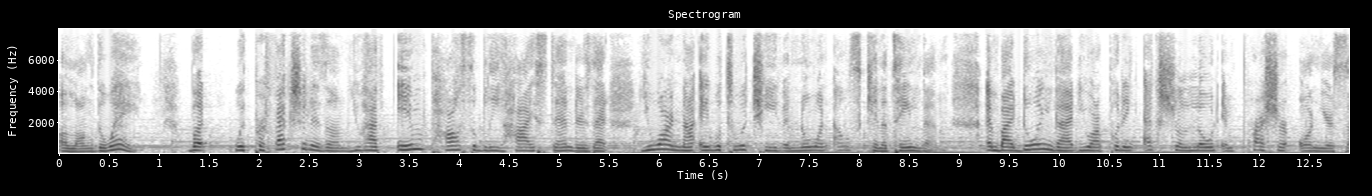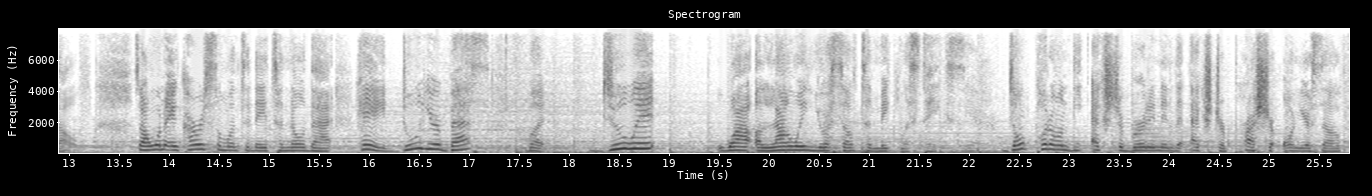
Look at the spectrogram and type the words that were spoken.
along the way. But with perfectionism, you have impossibly high standards that you are not able to achieve and no one else can attain them. And by doing that, you are putting extra load and pressure on yourself. So I want to encourage someone today to know that, hey, do your best, but do it while allowing yourself to make mistakes. Don't put on the extra burden and the extra pressure on yourself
